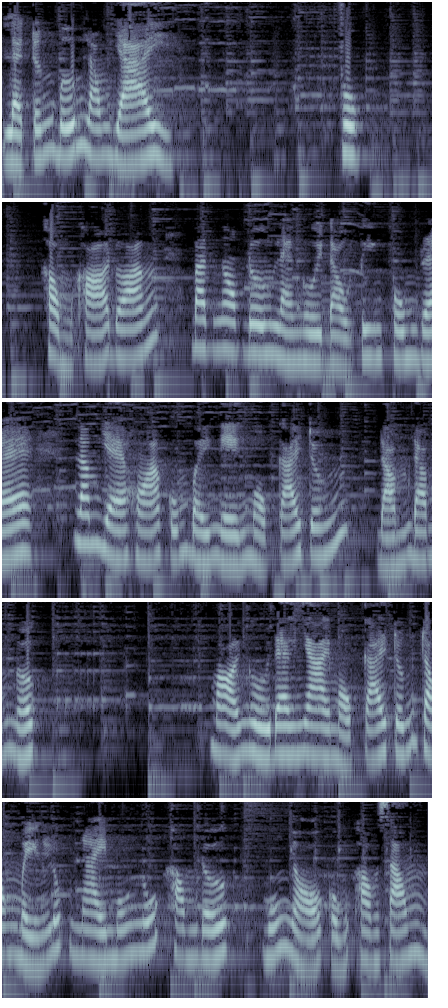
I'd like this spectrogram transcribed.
là trứng bướm lông dài. Phục Không khó đoán, Bạch Ngọc Đường là người đầu tiên phun ra, Lâm già hỏa cũng bị nghiện một cái trứng, đậm đậm ngực. Mọi người đang nhai một cái trứng trong miệng lúc này muốn nuốt không được, muốn nhổ cũng không xong.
